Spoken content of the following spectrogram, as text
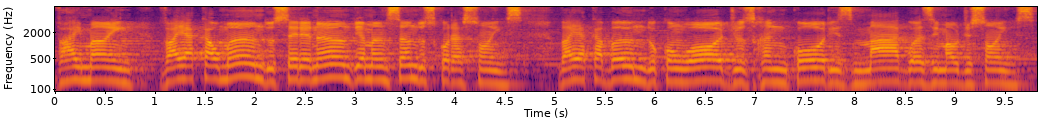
Vai, mãe, vai acalmando, serenando e amansando os corações, vai acabando com ódios, rancores, mágoas e maldições.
